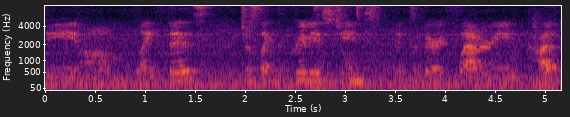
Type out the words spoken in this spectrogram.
the um, length is. Just like the previous jeans, it's a very flattering cut.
